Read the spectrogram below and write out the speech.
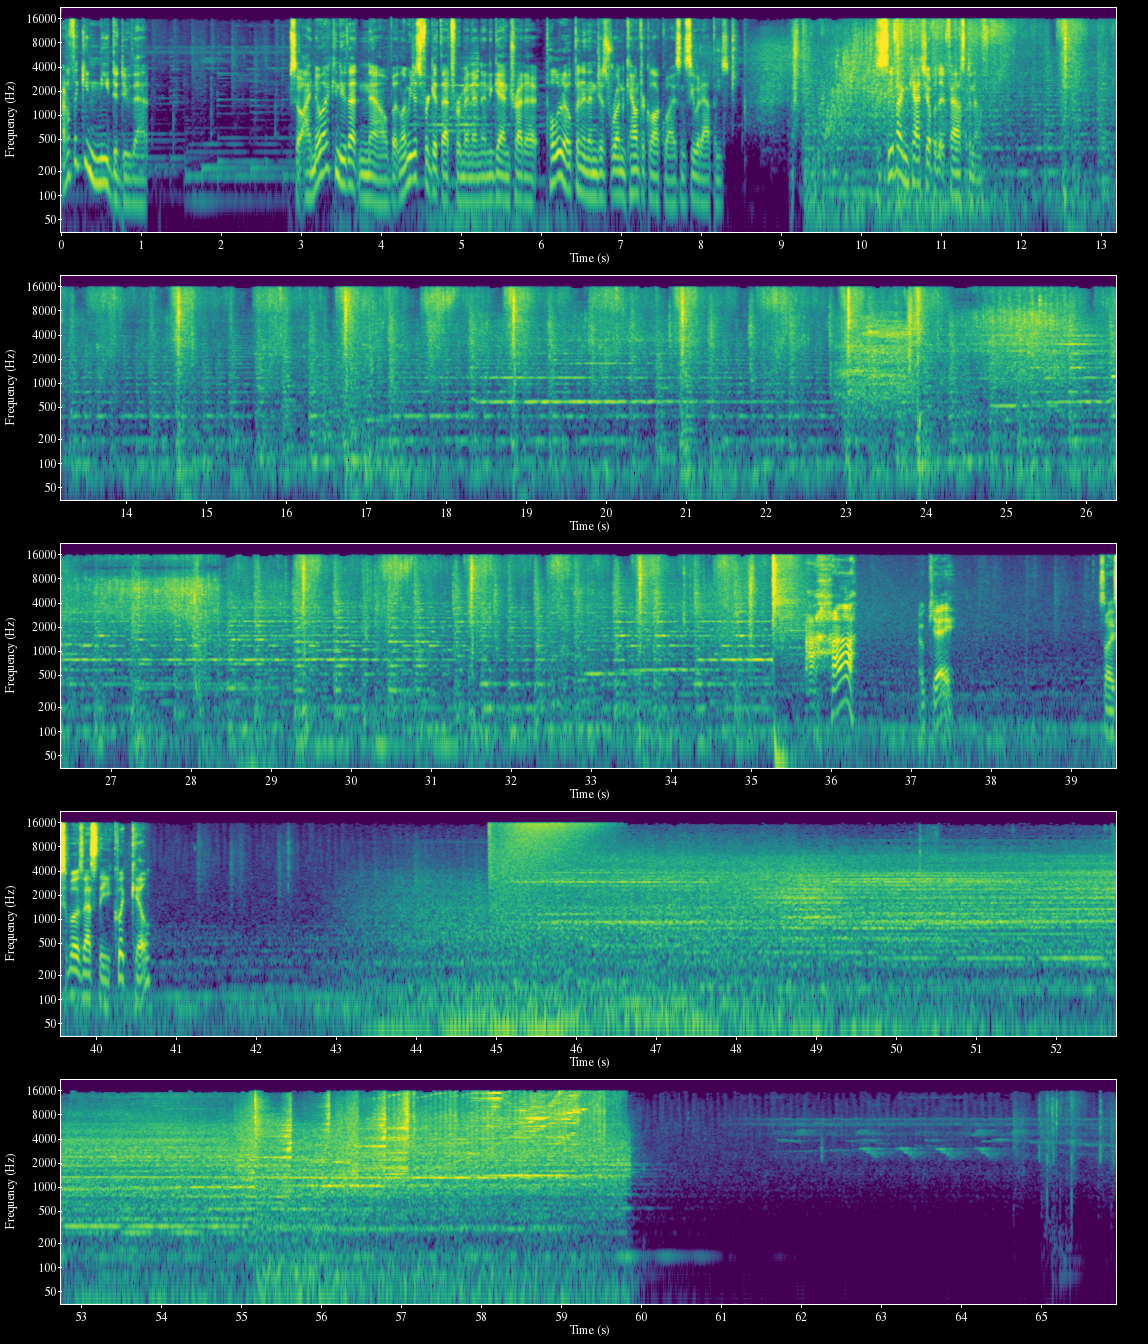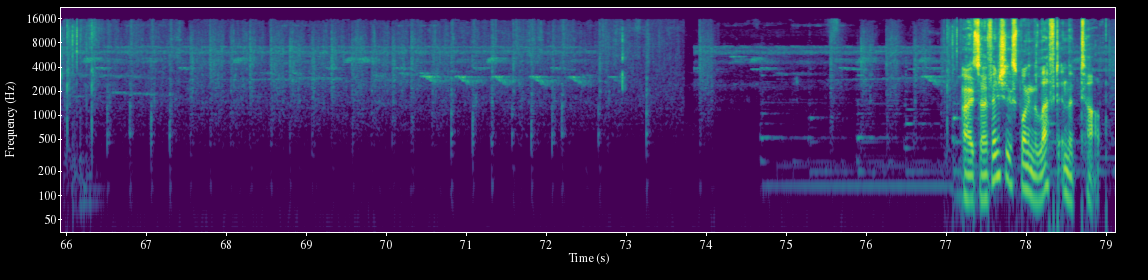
I don't think you need to do that. So I know I can do that now, but let me just forget that for a minute and again try to pull it open and then just run counterclockwise and see what happens. To see if I can catch up with it fast enough. Aha! Okay. So I suppose that's the quick kill. Alright, so I finished exploring the left and the top.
